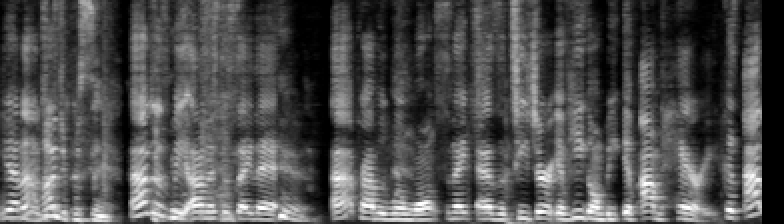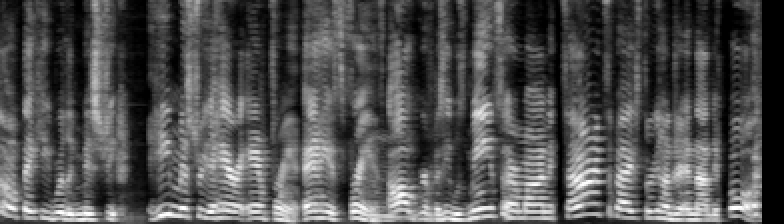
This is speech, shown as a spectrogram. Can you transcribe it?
Yeah, and I'll Hundred percent. I'll just be honest to say that I probably wouldn't want Snape as a teacher if he gonna be if I'm Harry, because I don't think he really mistreat. He mistreated Harry and friend and his friends, all Gryffindors. He was mean to Hermione. Turn to page three hundred and ninety four.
